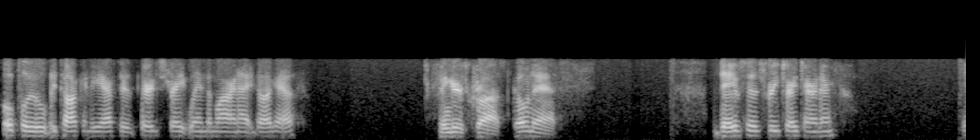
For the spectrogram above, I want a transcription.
Hopefully, we'll be talking to you after the third straight win tomorrow night, Doghouse. Fingers crossed. Go Nats. Dave says free Trea Turner.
